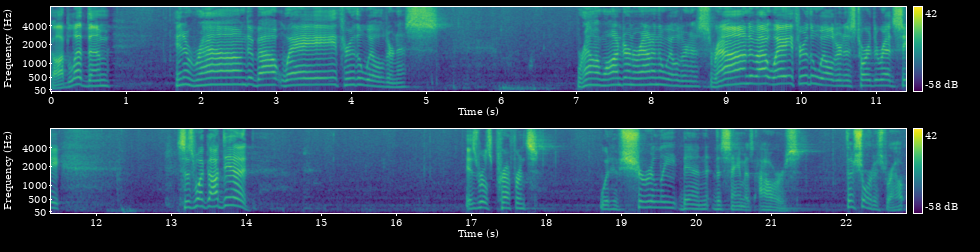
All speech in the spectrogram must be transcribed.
God led them in a roundabout way through the wilderness. Wandering around in the wilderness, roundabout way through the wilderness toward the Red Sea. This is what God did. Israel's preference would have surely been the same as ours the shortest route.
